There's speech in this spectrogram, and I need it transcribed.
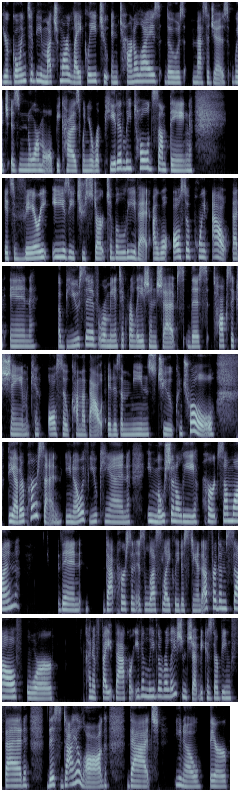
you're going to be much more likely to internalize those messages, which is normal because when you're repeatedly told something, it's very easy to start to believe it. I will also point out that in abusive romantic relationships, this toxic shame can also come about. It is a means to control the other person. You know, if you can emotionally hurt someone, then that person is less likely to stand up for themselves or kind of fight back or even leave the relationship because they're being fed this dialogue that, you know, they're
